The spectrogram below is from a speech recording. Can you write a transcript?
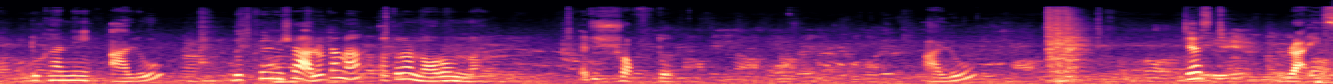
একটুখানি আলু। দুঃখের বিষয়, আলুটা না ততটা নরম নয় একটু শক্ত। আলু জাস্ট রাইস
